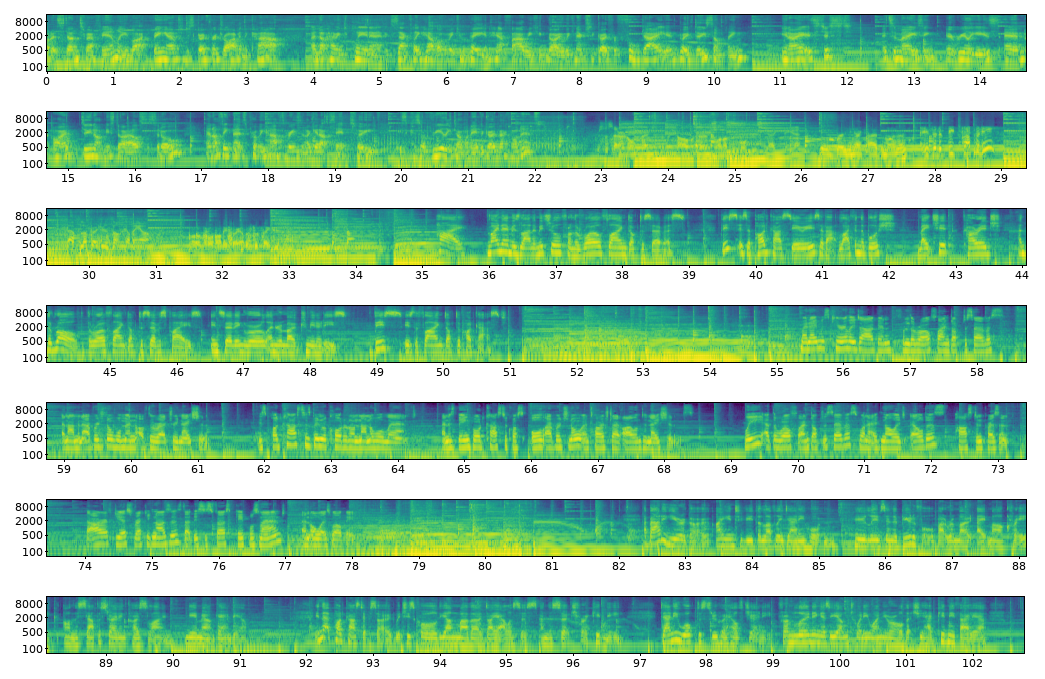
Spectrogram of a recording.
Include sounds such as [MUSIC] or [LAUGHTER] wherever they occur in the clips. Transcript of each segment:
what it's done to our family. Like being able to just go for a drive in the car and not having to plan out exactly how long we can be and how far we can go. We can actually go for a full day and go do something. You know, it's just, it's amazing. It really is. And I do not miss dialysis at all. And I think that's probably half the reason I get upset too, is because I really don't want to ever go back on it. Bristol Centre and all of the child at Harris Water 458 Still breathing okay at the moment. Is it a big property? That blood pressure is not coming up. 493, understood, thank you. Hi, my name is Lana Mitchell from the Royal Flying Doctor Service. This is a podcast series about life in the bush, mateship, courage, and the role that the Royal Flying Doctor Service plays in serving rural and remote communities. This is the Flying Doctor Podcast. My name is Kira Lee Dargan from the Royal Flying Doctor Service, and I'm an Aboriginal woman of the Wiradjuri Nation. This podcast has been recorded on Ngunnawal land and is being broadcast across all Aboriginal and Torres Strait Islander nations. We at the Royal Flying Doctor Service want to acknowledge elders, past and present. The RFDS recognises that this is First Peoples land and always will be. About a year ago, I interviewed the lovely Danni Horton, who lives in the beautiful but remote Eight Mile Creek on the South Australian coastline near Mount Gambier. In that podcast episode, which is called Young Mother Dialysis and the Search for a Kidney, Danni walked us through her health journey from learning as a young 21 year old that she had kidney failure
